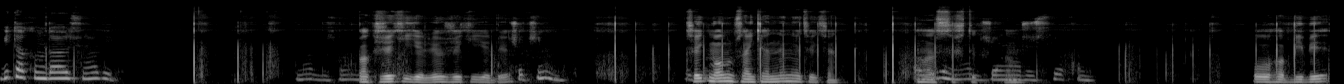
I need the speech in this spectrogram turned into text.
Bir takım daha üstüne değil. Bak Jackie geliyor. Jackie geliyor. çekeyim mi? Çekme oğlum sen kendine niye çekeceksin? Aha sıçtık. Tamam. Oha Bibi.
